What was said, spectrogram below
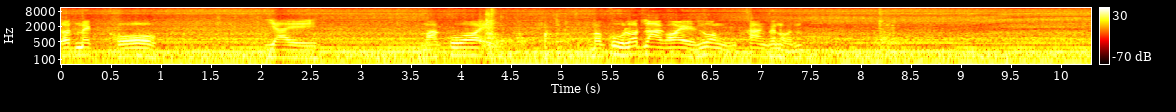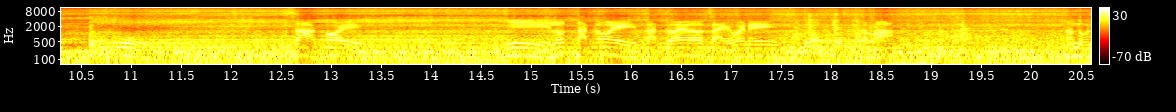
รถแมคโคร ใหญ่ มากู้อ้อย มากู้รถลากอ้อยล่วงข้างถนน กู้ซากอ้อย ที่รถตัดอ้อย ตัดไว้เราใส่ไว้ในกระบะถนน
